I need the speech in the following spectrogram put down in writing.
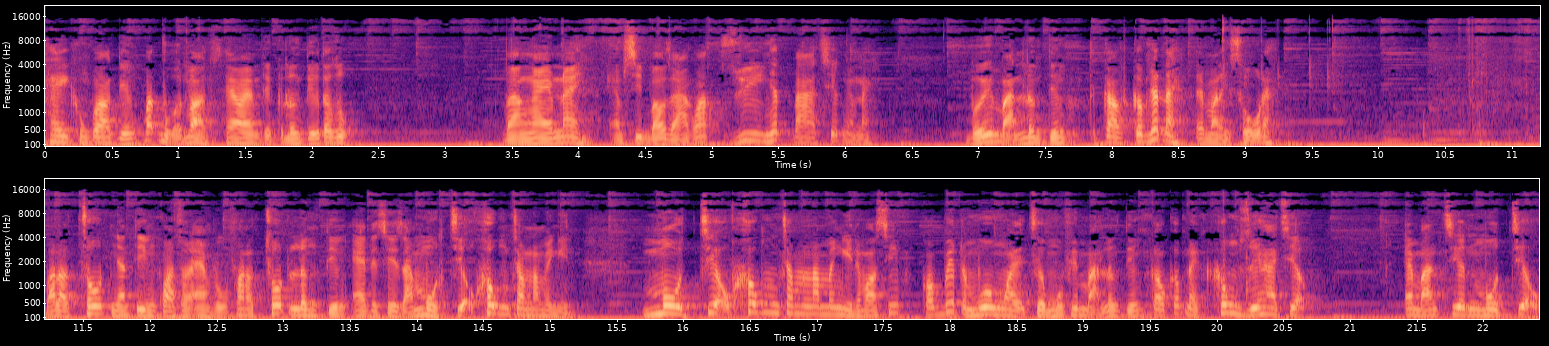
hay không qua tiếng, bắt buộc ấn vào. Theo em thì cái lưng tiếng tác dụng. Và ngày hôm nay, em xin báo giá các bác duy nhất ba chiếc ngày hôm nay. Với bản lưng tiếng cao cấp nhất này, đây màn hình số này. Bác là chốt nhắn tin qua cho em cũng phát là chốt lưng tiếng ETC giá 1 triệu 050 nghìn. 1 triệu 050 nghìn vào ship có biết là mua ngoài thị trường một phiên bản lưng tiếng cao cấp này không dưới 2 triệu? Em bán chiên 1 triệu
